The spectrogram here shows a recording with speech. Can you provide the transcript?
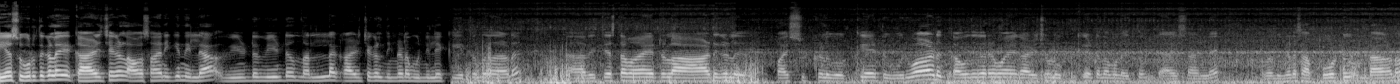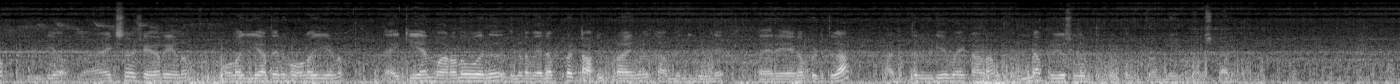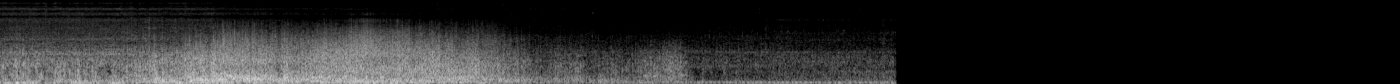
പ്രിയ സുഹൃത്തുക്കളെ കാഴ്ചകൾ അവസാനിക്കുന്നില്ല. വീണ്ടും വീണ്ടും നല്ല കാഴ്ചകൾ നിങ്ങളുടെ മുന്നിലേക്ക് എത്തുന്നതാണ്. വ്യത്യസ്തമായിട്ടുള്ള ആടുകൾ പശുക്കളും ഒക്കെ ആയിട്ട് ഒരുപാട് കൗതുകരമായ കാഴ്ചകളും ഒക്കെ ആയിട്ട് നമ്മൾ എത്തും രാജസ്ഥാനിലെ അപ്പോൾ നിങ്ങളുടെ സപ്പോർട്ട് ഉണ്ടാകണം. വീഡിയോ മാക്സിമം ഷെയർ ചെയ്യണം. ഫോളോ ചെയ്യാത്തവർ ഫോളോ ചെയ്യണം. ലൈക്ക് ചെയ്യാൻ മറന്നു പോകരുത് നിങ്ങളുടെ വിലപ്പെട്ട അഭിപ്രായങ്ങൾ കമന്റിലൂടെ രേഖപ്പെടുത്തുക. അടുത്ത വീഡിയോയുമായി കാണാം. എല്ലാ പ്രിയ സുഹൃത്തുക്കൾക്കും നന്ദി നമസ്കാരം.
